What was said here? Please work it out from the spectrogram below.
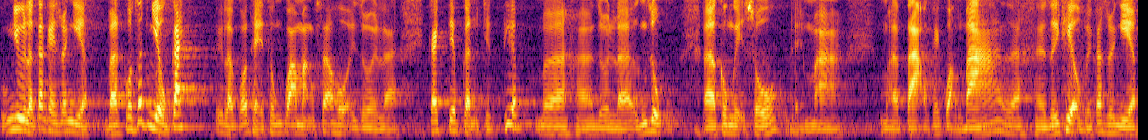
cũng như là các cái doanh nghiệp. Và có rất nhiều cách tức là có thể thông qua mạng xã hội rồi là cách tiếp cận trực tiếp à, à, rồi là ứng dụng công nghệ số để mà mà tạo cái quảng bá à, giới thiệu về các doanh nghiệp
